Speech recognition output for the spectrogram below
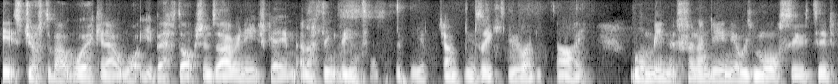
It's just about working out what your best options are in each game. And I think the intensity of the Champions League two-legged tie will mean that Fernandinho is more suited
